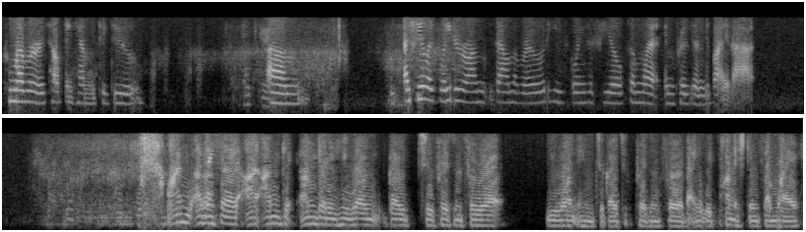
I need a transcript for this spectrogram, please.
whomever is helping him to do. Okay. Um, I feel like later on down the road, he's going to feel somewhat imprisoned by that. I'm, as I said, I, I'm, get, I'm getting he won't go to prison for what you want him to go to prison for. That he'll be punished in some way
